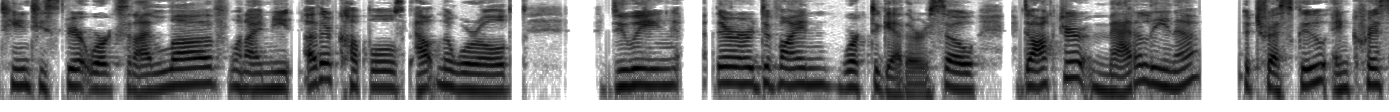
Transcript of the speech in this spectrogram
TNT Spirit Works. And I love when I meet other couples out in the world doing their divine work together. So Dr. Madalina Petrescu and Cris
